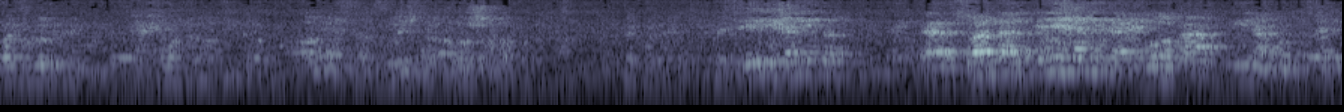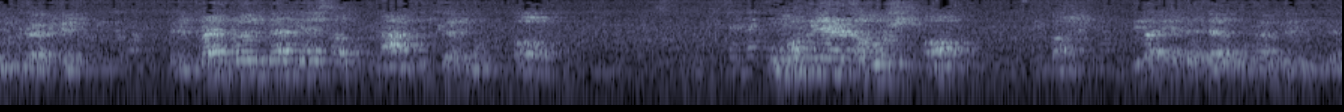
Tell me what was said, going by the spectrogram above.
هو هو آه مثلا بس إيه اللي يخلي ده السؤال ده إيه اللي يخلي ده يعني هو فعلا إيه يعني هو مثلا يقول كده حلو الترايبل ده بيحصل مع الموت آه وممكن يعمل ابورشن آه صح دي بقى حتة ده جدا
